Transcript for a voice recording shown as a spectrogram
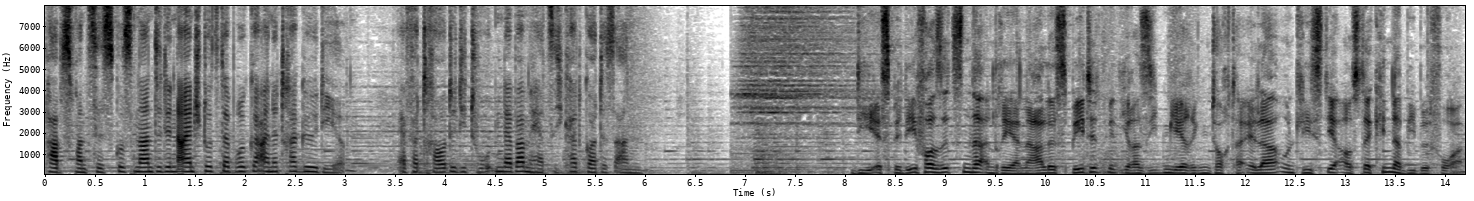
Papst Franziskus nannte den Einsturz der Brücke eine Tragödie. Er vertraute die Toten der Barmherzigkeit Gottes an. Die SPD-Vorsitzende Andrea Nahles betet mit ihrer siebenjährigen Tochter Ella und liest ihr aus der Kinderbibel vor.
